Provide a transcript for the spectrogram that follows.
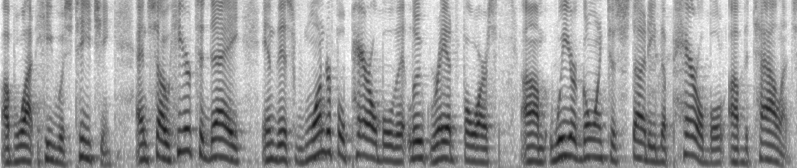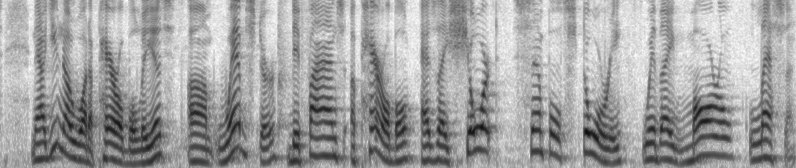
of what he was teaching. And so, here today, in this wonderful parable that Luke read for us, um, we are going to study the parable of the talents. Now, you know what a parable is. Um, Webster defines a parable as a short, simple story with a moral lesson.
